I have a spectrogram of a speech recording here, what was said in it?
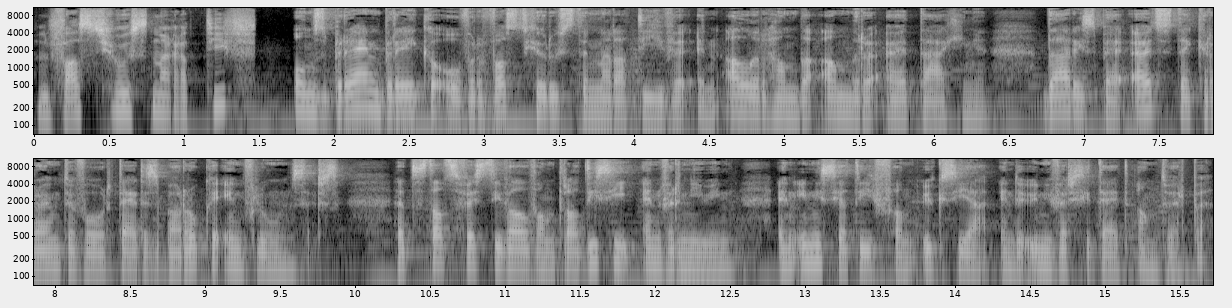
een vastgeroest narratief. Ons brein breken over vastgeroeste narratieven en allerhande andere uitdagingen. Daar is bij uitstek ruimte voor tijdens barokke influencers. Het Stadsfestival van Traditie en Vernieuwing, een initiatief van UXIA en de Universiteit Antwerpen.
